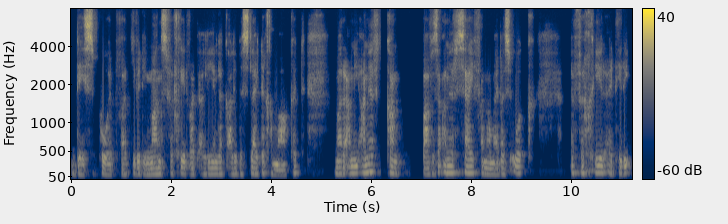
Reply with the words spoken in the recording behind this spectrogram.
despoot wat jy weet die mansfiguur wat alleenlik al die besluite gemaak het. Maar aan die ander kant was 'n ander sy van hom. Hy was ook 'n figuur uit hierdie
